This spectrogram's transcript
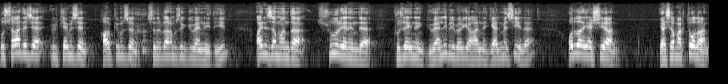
Bu sadece ülkemizin, halkımızın, sınırlarımızın güvenliği değil, aynı zamanda Suriye'nin de kuzeyinin güvenli bir bölge haline gelmesiyle orada yaşayan, yaşamakta olan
